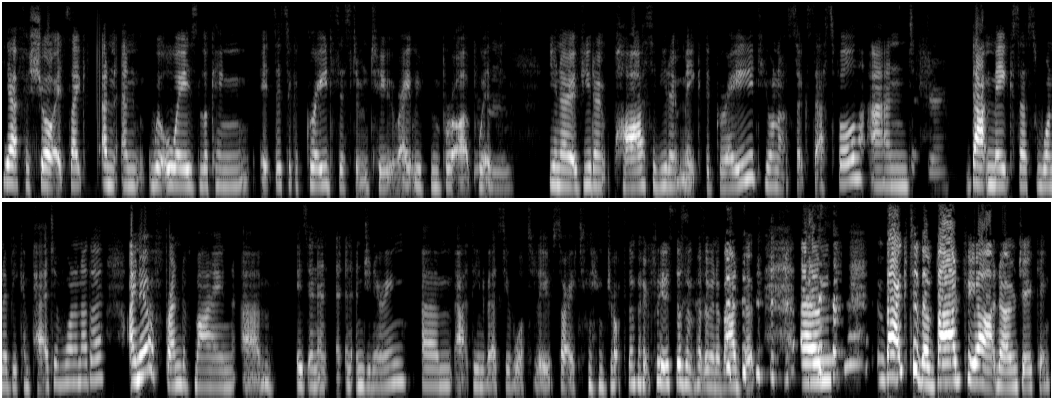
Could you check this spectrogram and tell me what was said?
Yeah, for sure. It's like and and we're always looking it's it's like a grade system too, right? We've been brought up with mm-hmm. you know, if you don't pass, if you don't make the grade, you're not successful and sure that makes us want to be competitive with one another. I know a friend of mine um, is in an, engineering um, at the University of Waterloo. Sorry to name drop them. Hopefully, this doesn't put them in a bad book. um, back to the bad PR. No, I'm joking.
